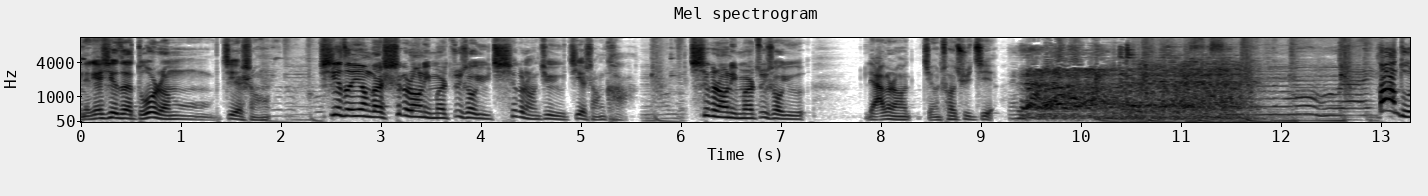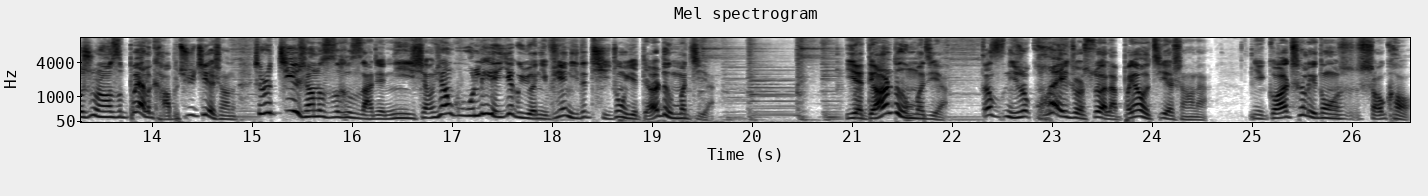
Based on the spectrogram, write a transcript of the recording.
你看现在多少人健身？现在应该十个人里面最少有七个人就有健身卡，七个人里面最少有两个人经常去健。多数人是办了卡不去健身的，就是健身的时候是咋的？你辛辛苦苦练一个月，你发现你的体重一点都没减，一点都没减。但是你说快一点算了，不要健身了。你刚吃了一顿烧烤，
